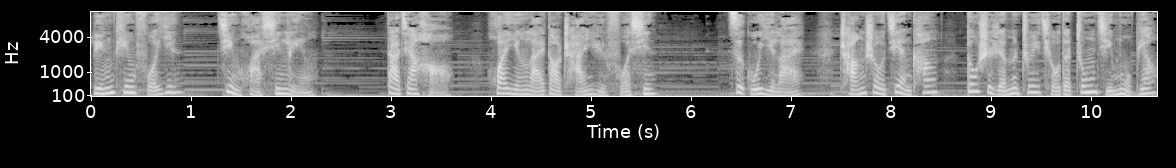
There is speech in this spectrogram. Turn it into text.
聆听佛音，净化心灵。大家好，欢迎来到禅语佛心。自古以来，长寿健康都是人们追求的终极目标。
